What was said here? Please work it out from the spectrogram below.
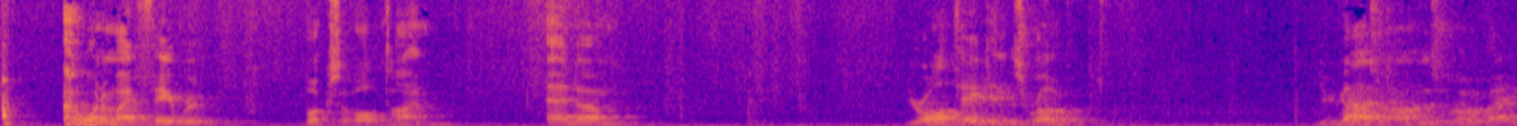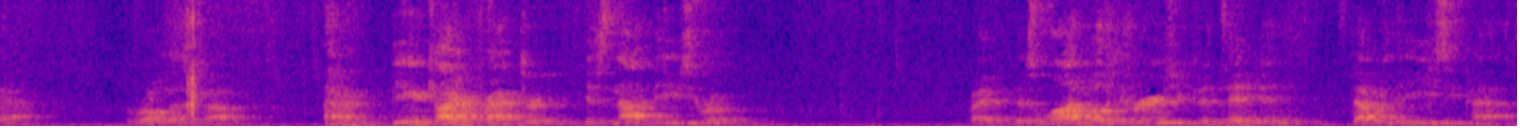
one of my favorite books of all time. And um, you're all taking this road. You guys are on this road right now, the road less traveled. Being a chiropractor is not the easy road. Right? There's a lot of other careers you could have taken that were the easy path.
